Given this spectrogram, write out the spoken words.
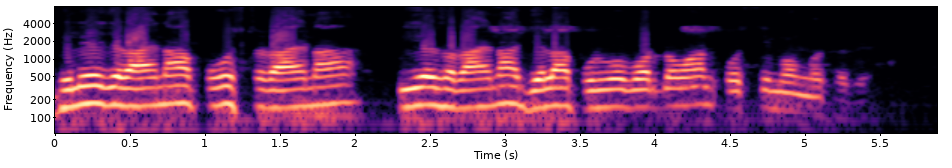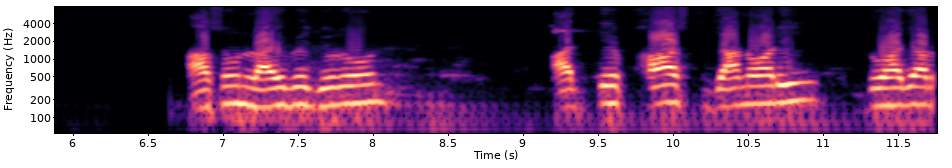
village Raina, post Raina, PS Raina, জেলা পূর্ব বর্ধমান, পশ্চিমবঙ্গ থেকে। আসুন লাইভে জুড়ুন। আজকে ফার্স্ট জানুয়ারি দু হাজার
